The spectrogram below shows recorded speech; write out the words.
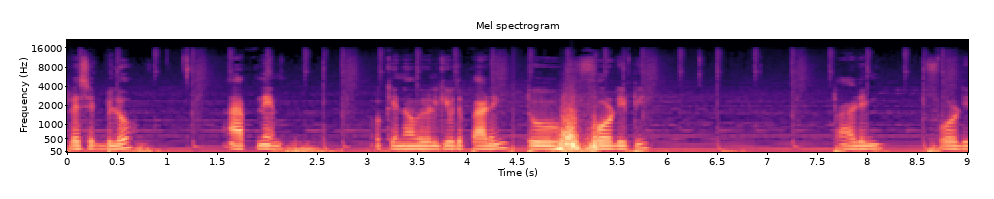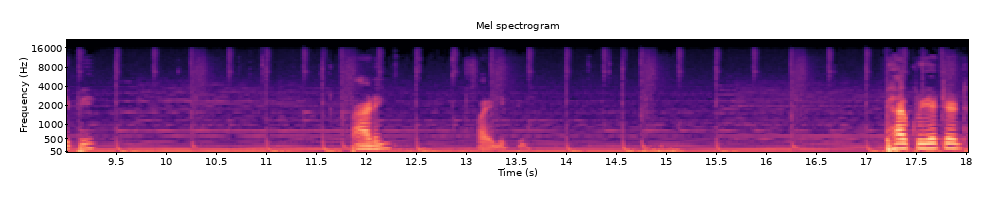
place it below. App name. Okay now we will give the padding to 4 dp padding 4 dp padding 5 dp have created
